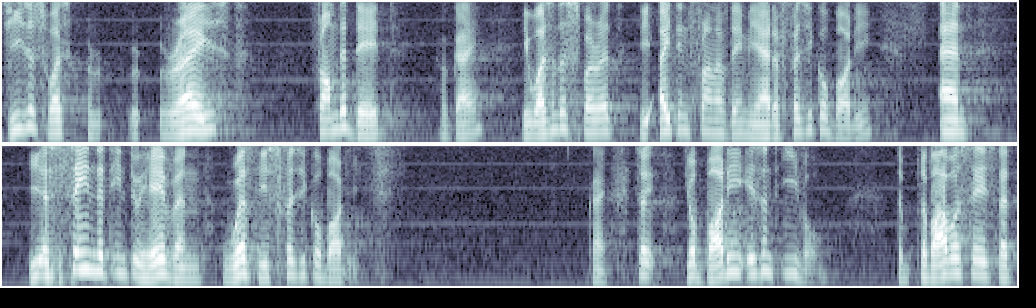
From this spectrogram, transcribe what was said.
Jesus was r- raised from the dead, okay? He wasn't a spirit. He ate in front of them. He had a physical body. And he ascended into heaven with his physical body. Okay, so your body isn't evil. The, the Bible says that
